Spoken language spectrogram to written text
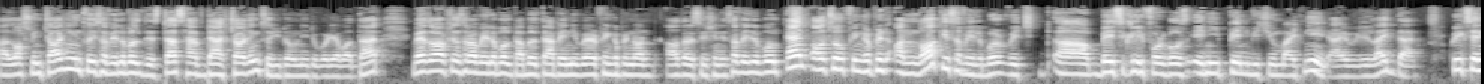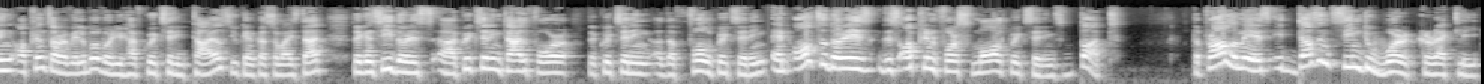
uh, lock screen charging info is available. This does have dash charging so you don't need to worry about that. Weather options are available. Double tap anywhere. Fingerprint on authorization is available and also fingerprint unlock is available which uh, basically forgoes any pin which you might need. I really like that. Quick setting options are available where you have quick setting tiles. You can customize that. So you can see there is a quick setting tile for the quick setting, uh, the full quick setting and also there is this option for small quick settings, but the problem is it doesn't seem to work correctly.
